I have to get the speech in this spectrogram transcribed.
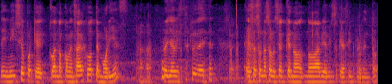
de inicio porque cuando comenzaba el juego te morías. Pero ya viste. Esa es una solución que no, no había visto que ya se implementó.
